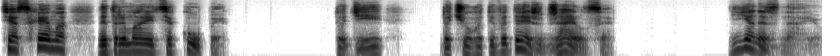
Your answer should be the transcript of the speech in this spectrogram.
Ця схема не тримається купи. Тоді до чого ти ведеш, Джайлсе? Я не знаю.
